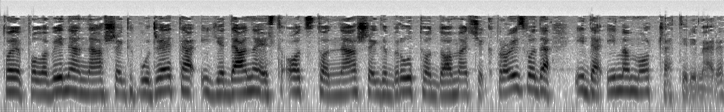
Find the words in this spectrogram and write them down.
To je polovina našeg budžeta i 11 odsto našeg bruto domaćeg proizvoda i da imamo četiri mere.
